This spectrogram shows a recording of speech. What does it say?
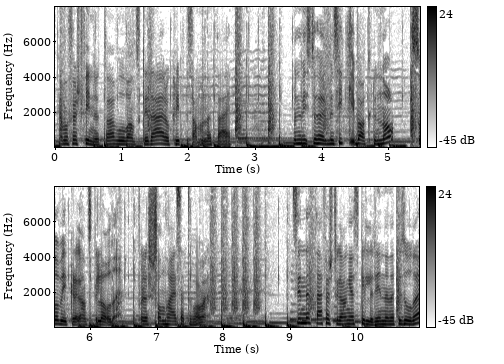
Jeg må først finne ut av hvor vanskelig det er å klippe sammen dette her. Men hvis du hører musikk i bakgrunnen nå, så virker det ganske lovende. For det er sånn har jeg sett det på meg. Siden dette er første gang jeg spiller inn en episode,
